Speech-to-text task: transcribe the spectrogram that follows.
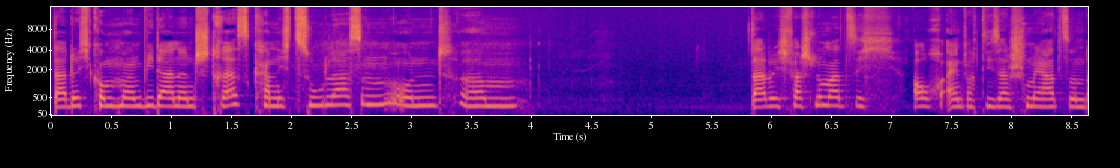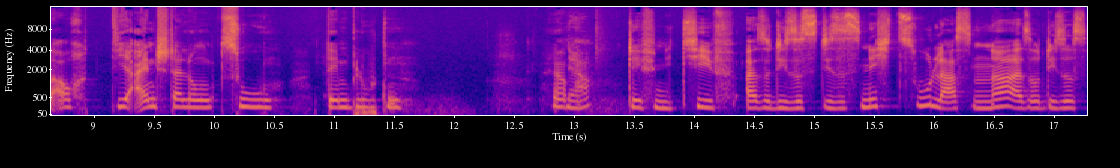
dadurch kommt man wieder in den Stress, kann nicht zulassen und ähm, dadurch verschlimmert sich auch einfach dieser Schmerz und auch die Einstellung zu dem Bluten. Ja. ja definitiv. Also dieses, dieses Nicht-Zulassen, ne? also dieses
